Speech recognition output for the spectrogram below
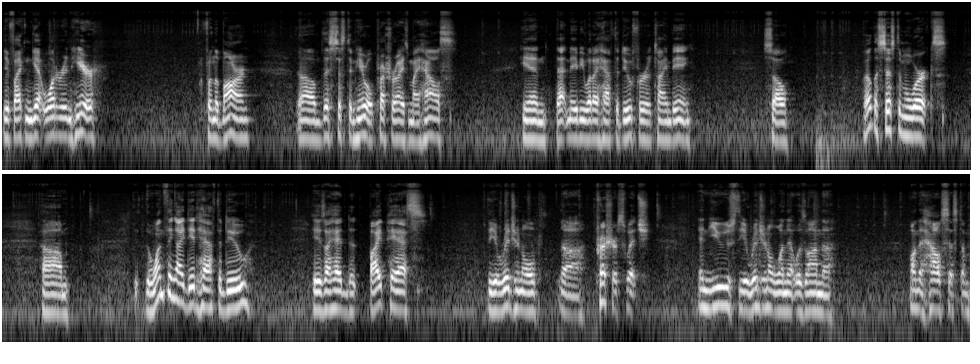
if I can get water in here from the barn, um, this system here will pressurize my house and that may be what I have to do for a time being. So, well, the system works. Um, the one thing I did have to do is I had to bypass the original uh, pressure switch and use the original one that was on the on the house system.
